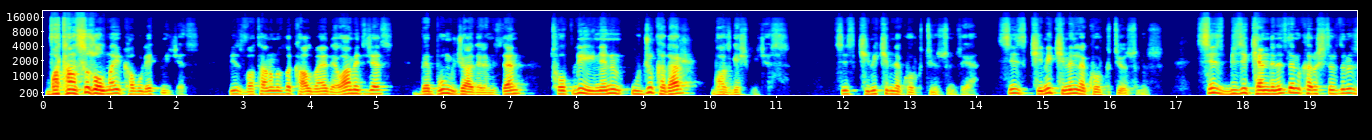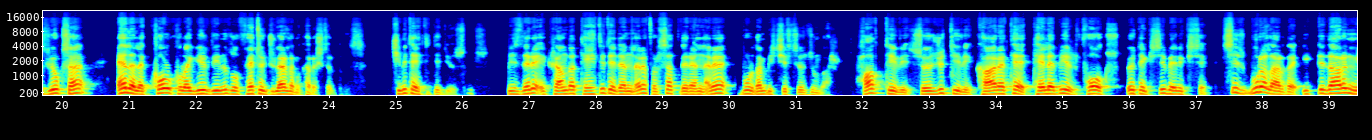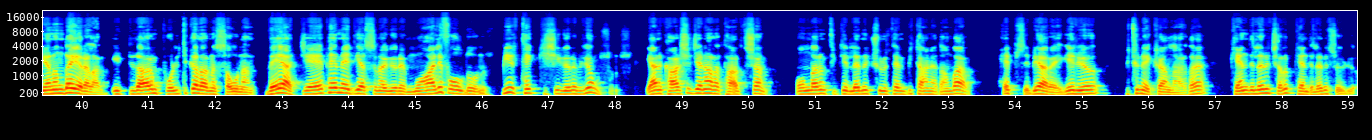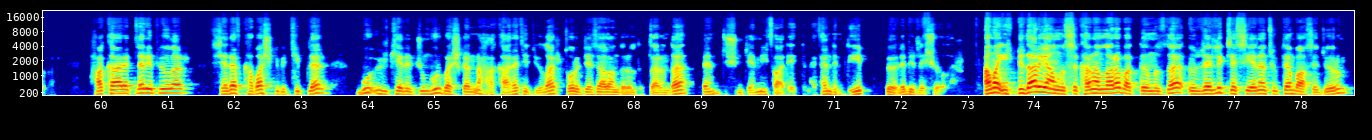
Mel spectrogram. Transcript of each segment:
Vatansız olmayı kabul etmeyeceğiz. Biz vatanımızda kalmaya devam edeceğiz ve bu mücadelemizden toplu iğnenin ucu kadar vazgeçmeyeceğiz. Siz kimi kimle korkutuyorsunuz ya? Siz kimi kiminle korkutuyorsunuz? Siz bizi kendinizle mi karıştırdınız yoksa el ele kol kola girdiğiniz o FETÖ'cülerle mi karıştırdınız? Kimi tehdit ediyorsunuz? Bizleri ekranda tehdit edenlere, fırsat verenlere buradan bir çift sözüm var. Halk TV, Sözcü TV, KRT, Tele1, Fox, ötekisi berikisi. Siz buralarda iktidarın yanında yer alan, iktidarın politikalarını savunan veya CHP medyasına göre muhalif olduğunuz bir tek kişi görebiliyor musunuz? Yani karşı cenahla tartışan, onların fikirlerini çürüten bir tane adam var? Hepsi bir araya geliyor, bütün ekranlarda kendileri çalıp kendileri söylüyorlar. Hakaretler yapıyorlar, Sedef Kabaş gibi tipler bu ülkenin cumhurbaşkanına hakaret ediyorlar. Sonra cezalandırıldıklarında ben düşüncemi ifade ettim efendim deyip böyle birleşiyorlar. Ama iktidar yanlısı kanallara baktığımızda özellikle CNN Türk'ten bahsediyorum.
